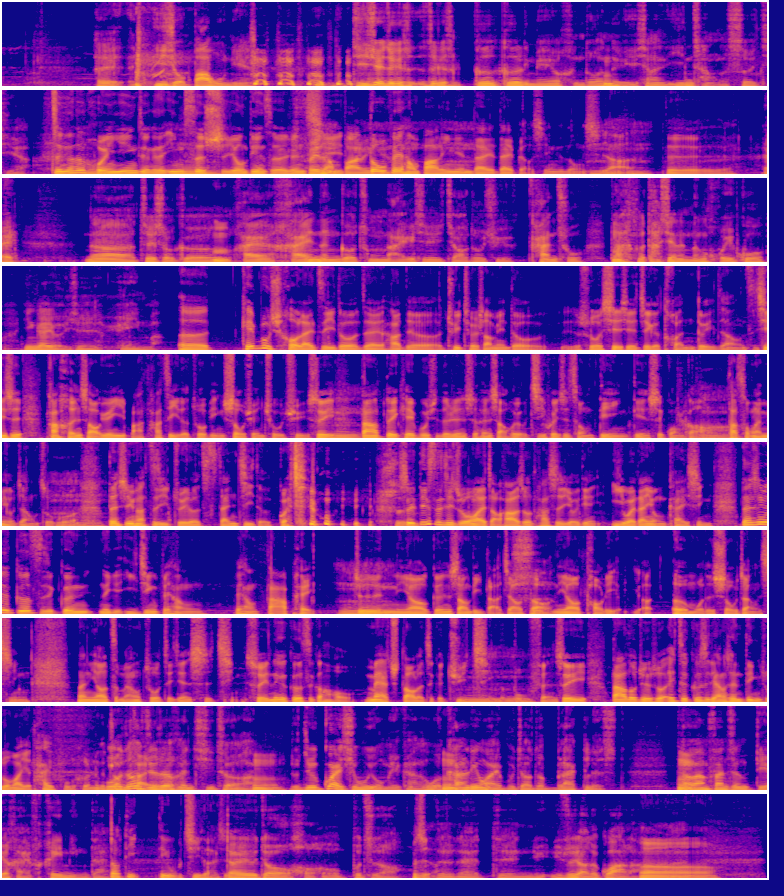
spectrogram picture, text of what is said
哎，一九八五年，的确，这个是这个是歌歌里面有很多那个像音场的设计啊，整个的混音，整个的音色使用，电子合成器，非常八零，都非常八零年代代表性的东西啊。对对对对，哎，那这首歌还还能够从哪一些角度去看出他他现在能回锅，应该有一些原因吧？呃。Kate Bush 后来自己都有在他的 Twitter 上面都有说谢谢这个团队这样子。其实他很少愿意把他自己的作品授权出去，所以大家对 Kate Bush 的认识很少会有机会是从电影、电视、广告，他从来没有这样做过。但是因为他自己追了三季的《怪奇物语》，所以第四季主动来找他的时候，他是有一点意外但又很开心。但是因为歌词跟那个意境非常非常搭配。就是你要跟上帝打交道，你要逃离恶魔的手掌心，那你要怎么样做这件事情？所以那个歌词刚好 match 到了这个剧情的部分，所以大家都觉得说，哎，这歌是量身定做嘛，也太符合那个状态。我都觉得很奇特啊，嗯，就怪奇物语我没看，我看另外一部叫做《Blacklist》，台湾翻成《谍海黑名单》，到第第五季了还是？对，就好不止哦，不止，对对对，女女主角都挂了，嗯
